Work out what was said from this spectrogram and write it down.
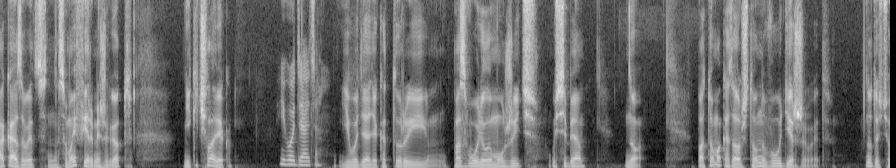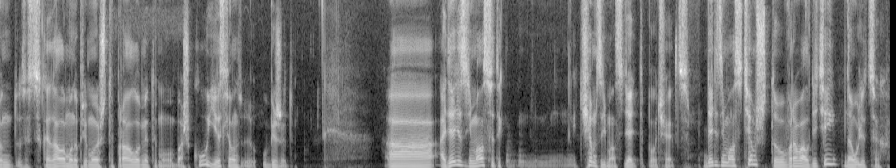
Оказывается, на самой ферме живет некий человек, Его дядя. его дядя, который позволил ему жить у себя, но потом оказалось, что он его удерживает. Ну, то есть он сказал ему напрямую, что проломит ему башку, если он убежит. А, а дядя занимался... так- Чем занимался дядя-то, получается? Дядя занимался тем, что воровал детей на улицах.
